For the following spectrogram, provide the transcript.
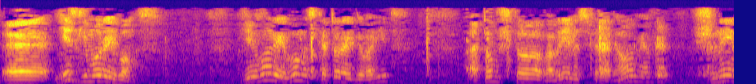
Э, есть Гемора и Вомас. Гемора и Вомас, которая говорит о том, что во время Сфера Омер Шней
